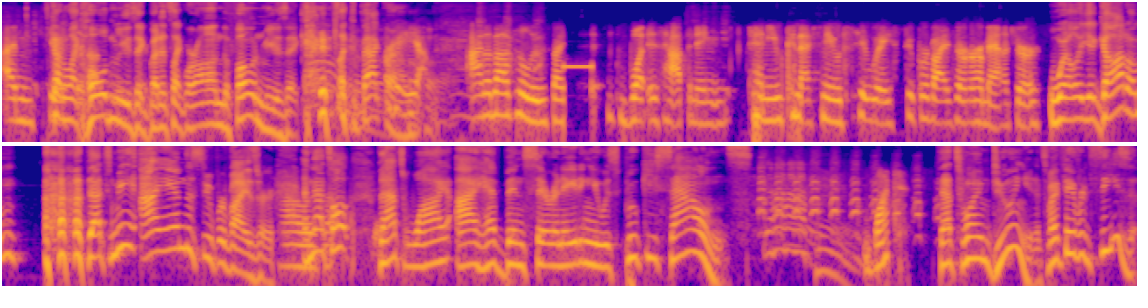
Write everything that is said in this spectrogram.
I'm It's kind of like hold music, but it's like we're on the phone music. it's like the background. Okay, yeah. I'm about to lose my what is happening? Can you connect me with to a supervisor or a manager? Well, you got him. that's me. I am the supervisor. How and that's that all. That's why I have been serenading you with spooky sounds. Hmm. What? That's why I'm doing it. It's my favorite season.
